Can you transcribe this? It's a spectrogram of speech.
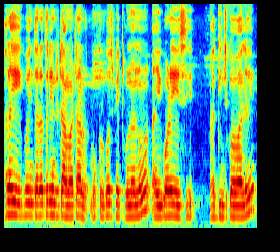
అలా వేగిపోయిన తర్వాత రెండు టమాటాలు ముక్కలు కోసి పెట్టుకున్నాను. అవి కూడా వేసి మగ్గించుకోవాలి.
